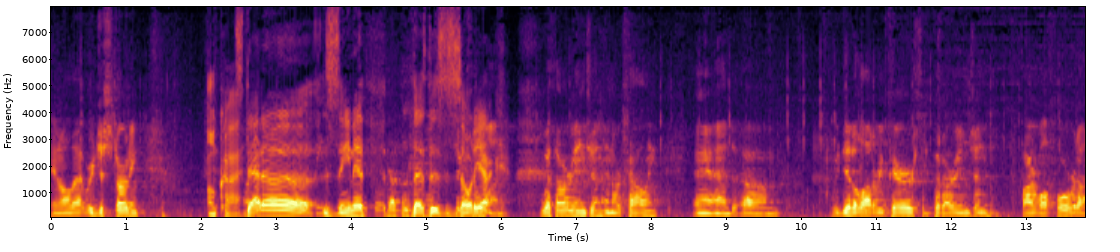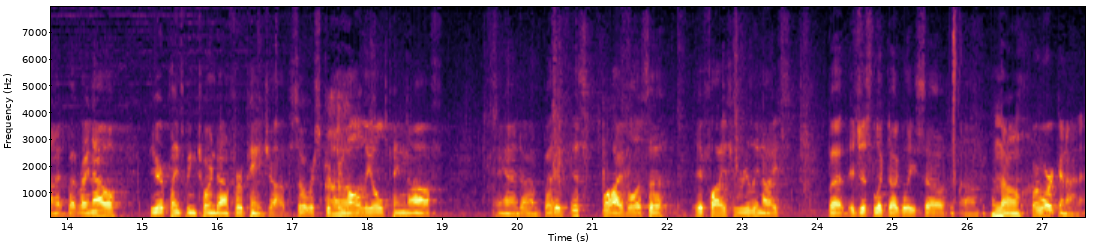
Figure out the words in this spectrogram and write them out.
and all that. We're just starting. Okay. Is that a Zenith? That's a That's the Zodiac? 601 With our engine and our cowling. And um, we did a lot of repairs and put our engine firewall forward on it. But right now, the airplane's being torn down for a paint job. So we're stripping Oh. all the old paint off. And, um, but it, it's flyable. It's a, it flies really nice, but it just looked ugly. So um, No. we're working on it.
